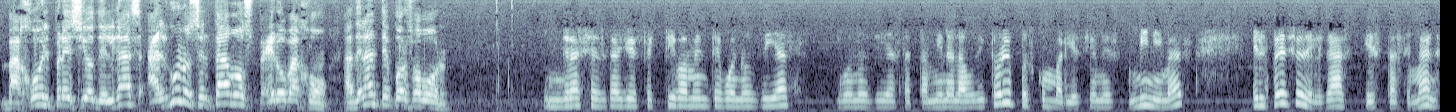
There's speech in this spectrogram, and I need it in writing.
bajó el precio del gas, algunos centavos, pero bajó. Adelante, por favor. Gracias, Gallo, efectivamente, buenos días, buenos días también al auditorio, pues con variaciones mínimas. El precio del gas esta semana.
